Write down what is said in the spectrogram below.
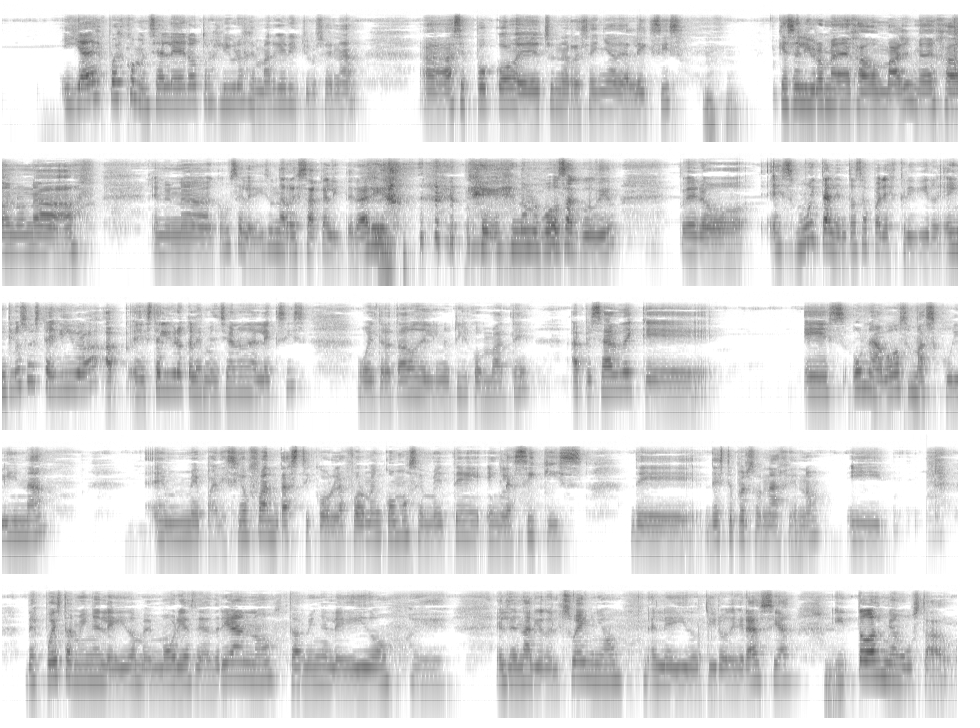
Y ya después comencé a leer otros libros de Marguerite Yourcenar. Ah, hace poco he hecho una reseña de Alexis, que ese libro me ha dejado mal, me ha dejado en una, en una, ¿cómo se le dice? Una resaca literaria que no me puedo sacudir, pero es muy talentosa para escribir. E incluso este libro, este libro que les menciono de Alexis, o el Tratado del Inútil Combate, a pesar de que es una voz masculina, eh, me pareció fantástico la forma en cómo se mete en la psiquis de, de este personaje, ¿no? Y después también he leído Memorias de Adriano, también he leído eh, El Denario del Sueño, he leído Tiro de Gracia y todas me han gustado.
